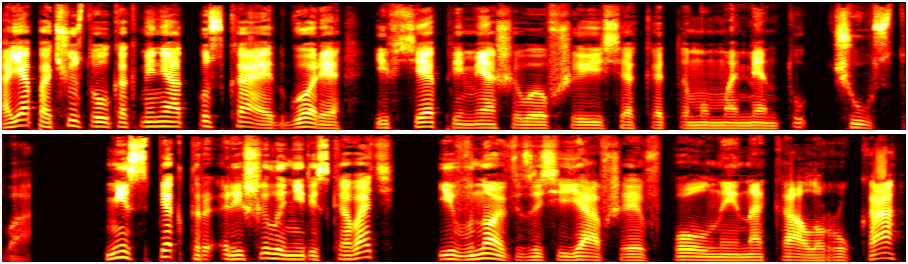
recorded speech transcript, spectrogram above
а я почувствовал, как меня отпускает горе и все примешивавшиеся к этому моменту чувства. Мисс Спектр решила не рисковать и вновь засиявшая в полный накал рука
